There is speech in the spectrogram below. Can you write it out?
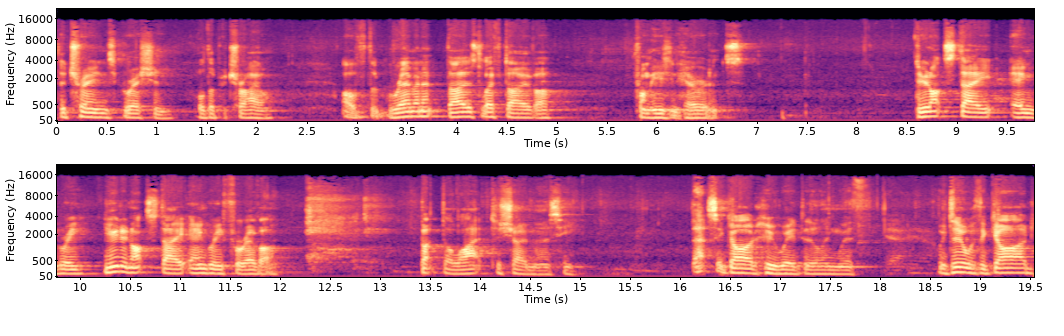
the transgression or the betrayal of the remnant, those left over from his inheritance? Do not stay angry. You do not stay angry forever, but delight to show mercy. That's a God who we're dealing with. We deal with a God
